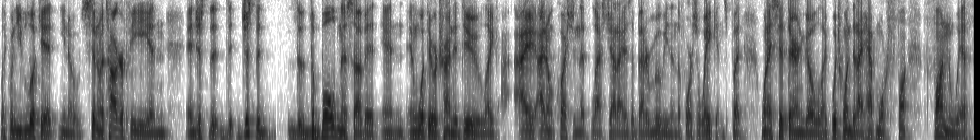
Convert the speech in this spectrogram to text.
like when you look at you know cinematography and and just the, the just the, the the boldness of it and and what they were trying to do like i i don't question that last jedi is a better movie than the force awakens but when i sit there and go like which one did i have more fun fun with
